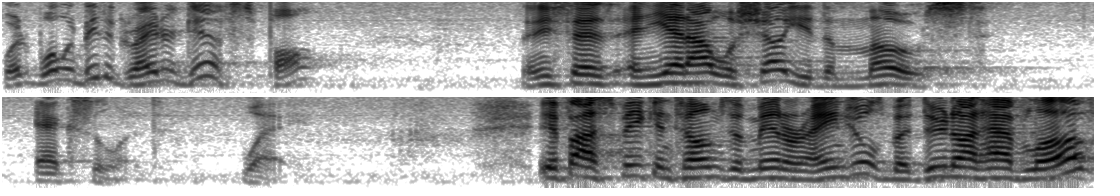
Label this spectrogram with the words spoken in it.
what, what would be the greater gifts, Paul? Then he says, and yet I will show you the most excellent way. If I speak in tongues of men or angels, but do not have love,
